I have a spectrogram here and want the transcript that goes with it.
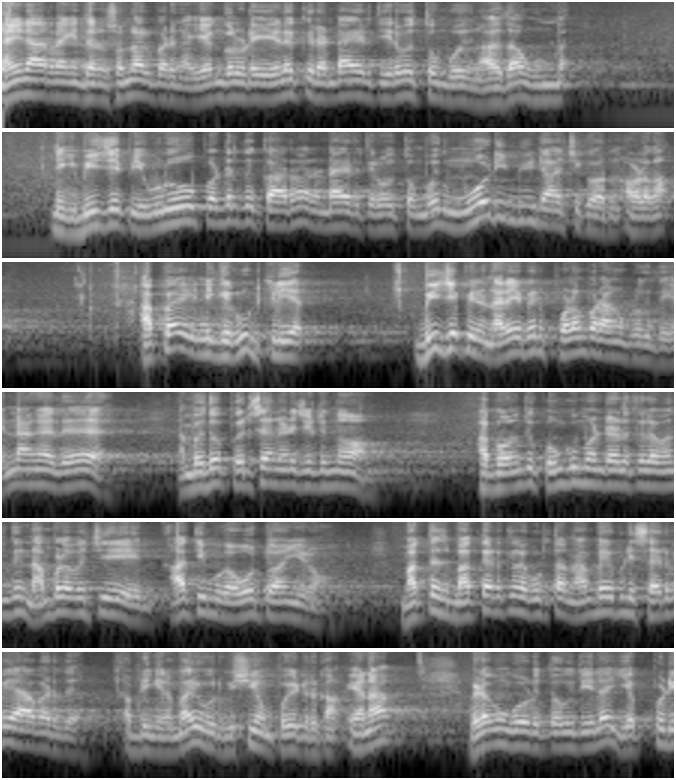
நயினார் நாகேந்திரன் சொன்னார் பாருங்கள் எங்களுடைய இலக்கு ரெண்டாயிரத்தி இருபத்தொம்போது அதுதான் உண்மை. இன்றைக்கி பிஜேபி இவ்வளோ பண்ணுறதுக்கு காரணம் ரெண்டாயிரத்தி இருபத்தொம்போது மோடி மீண்டும் ஆட்சிக்கு வரணும் அவ்வளோதான் அப்போ இன்றைக்கி ரூட் கிளியர். பிஜேபியில் நிறைய பேர் புலம்புறாங்க பொழுது என்னங்க அது நம்ம ஏதோ பெருசாக நினச்சிட்டு இருந்தோம். அப்போ வந்து கொங்கு மண்டலத்தில் வந்து நம்மளை வச்சு அதிமுக ஓட்டு வாங்கிடும் மற்ற மற்ற இடத்துல கொடுத்தா நம்ம எப்படி சர்வே ஆகிறது அப்படிங்கிற மாதிரி ஒரு விஷயம் போயிட்டுருக்கான் ஏன்னா விளவங்கோடு தொகுதியில் எப்படி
